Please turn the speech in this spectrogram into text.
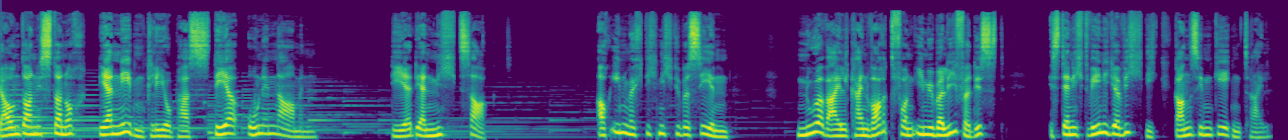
Ja, und dann ist da noch der neben Kleopas, der ohne Namen, der, der nichts sagt. Auch ihn möchte ich nicht übersehen. Nur weil kein Wort von ihm überliefert ist, ist er nicht weniger wichtig, ganz im Gegenteil.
